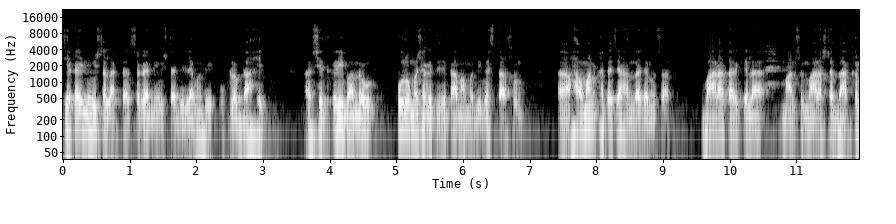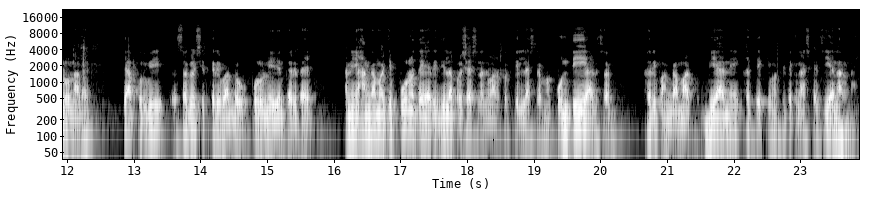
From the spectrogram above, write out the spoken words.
जे काही निविष्ठा लागतात सगळ्या निविष्ठा जिल्ह्यामध्ये उपलब्ध आहेत. शेतकरी बांधव पूर्व मशागतीच्या कामामध्ये व्यस्त असून हवामान खात्याच्या अंदाजानुसार बारा तारखेला मान्सून महाराष्ट्रात दाखल होणार आहे. त्यापूर्वी सगळे शेतकरी बांधव पूर्व नियोजन करीत आहेत. आणि हंगामाची पूर्ण तयारी जिल्हा प्रशासनाच्या मार्फत केलेली असल्यामुळे कोणतीही अडचण खरीप हंगामात बियाणे खते किंवा कीटकनाशकाची येणार नाही.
